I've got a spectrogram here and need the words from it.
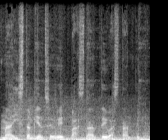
maíz también. Se ve bastante, bastante bien.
